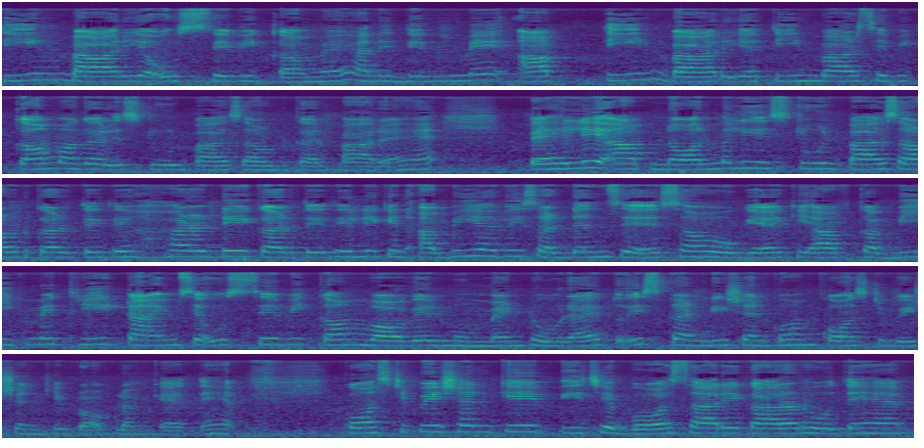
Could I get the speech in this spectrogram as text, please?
तीन बार या उससे भी कम है, यानी दिन में आप तीन बार या तीन बार से भी कम अगर स्टूल पास आउट कर पा रहे हैं पहले आप नॉर्मली स्टूल पास आउट करते थे, हर डे करते थे, लेकिन अभी अभी सडन से ऐसा हो गया कि आपका वीक में थ्री टाइम्स से उससे भी कम वॉवेल मूवमेंट हो रहा है तो इस कंडीशन को हम कॉन्स्टिपेशन की प्रॉब्लम कहते हैं। कॉन्स्टिपेशन के पीछे बहुत सारे कारण होते हैं।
